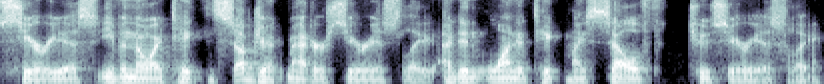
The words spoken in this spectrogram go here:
serious, even though I take the subject matter seriously. I didn't want to take myself too seriously.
